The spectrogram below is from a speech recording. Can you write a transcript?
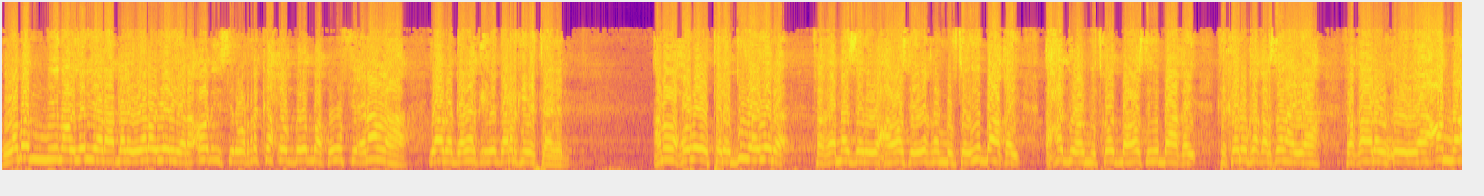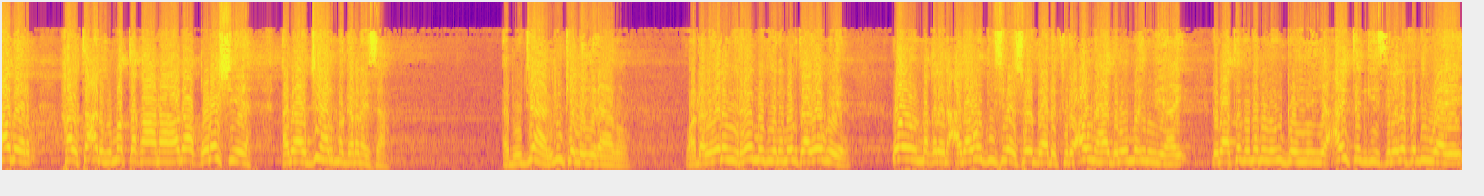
laba nin oo yaryara dhalinyaro yaryara oon isir warra ka xoog badan baa kugu fiicnaan lahaa. Yaaba gararkaiga taagan anagoo xoogoo taradudayaba fakhamazanii waxaa hoosta iga qandhuftay ii baaqay. Axaduhum midkood baa hoosta ii baaqay. Ka kaluu ka qarsanayaa. Faqaala wuxuu yidhi yaa camna adeer hal tacrifu ma taqaanaa adaa qurashi ah abaajahl ma garanaysaa. Abujahl ninka la yidhaahdo waa dhallinyaradii reer madiina mogta ayaguye way maqleen cadaawadiisii baa soo gaadhay. Fircawna hada lumma inuu yahay. Dhibaatadu nabiga u geeyey iyo caytankiisii laga fadhin waayey.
